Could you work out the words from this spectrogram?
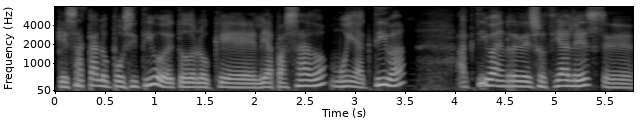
que saca lo positivo de todo lo que le ha pasado, muy activa activa en redes sociales. Eh,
